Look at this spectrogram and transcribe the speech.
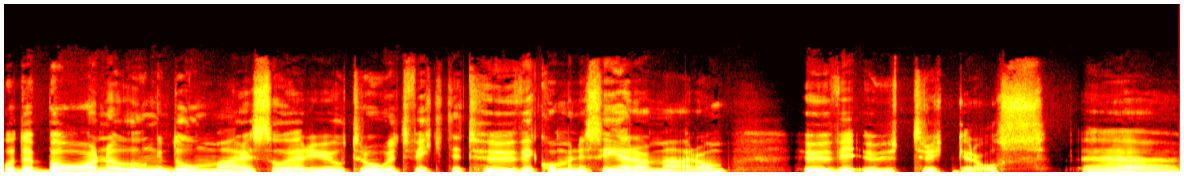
både barn och ungdomar så är det ju otroligt viktigt hur vi kommunicerar med dem, hur vi uttrycker oss eh,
